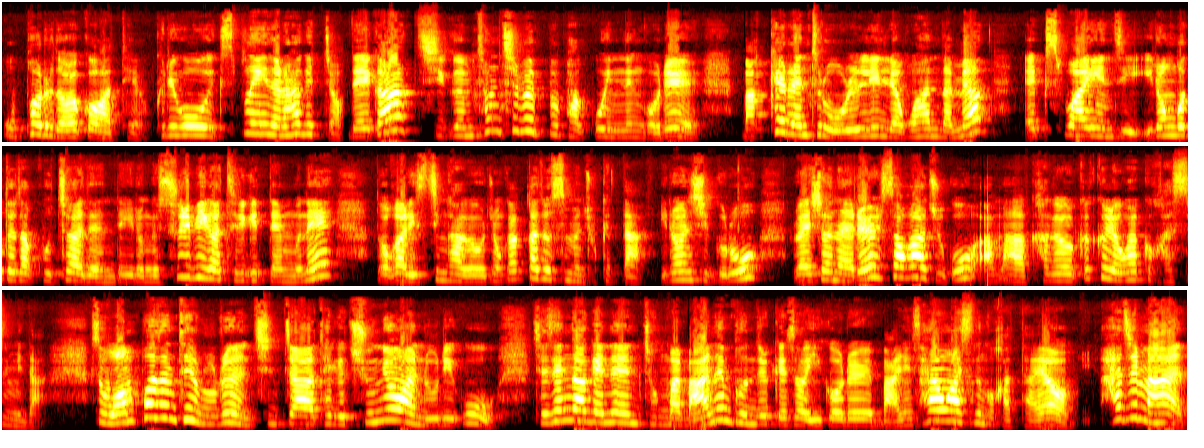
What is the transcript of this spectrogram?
오퍼를 넣을 것 같아요. 그리고 익스플레인을 하겠죠. 내가 지금 1,700불 받고 있는 거를 마켓 렌트로 올리려고 한다면 X, Y, and Z 이런 것들 다 고쳐야 되는데 이런 게 수리비가 들기 때문에 너가 리스팅 가격을 좀 깎아줬으면 좋겠다. 이런 식으로 레셔넬을 써가지고 아마 가격을 깎으려고 할 것 같습니다. 그래서 1% 룰은 진짜 되게 중요한 룰이고 제 생각에는 정말 많은 분들께서 이거를 많이 사용하시는 것 같아요. 하지만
